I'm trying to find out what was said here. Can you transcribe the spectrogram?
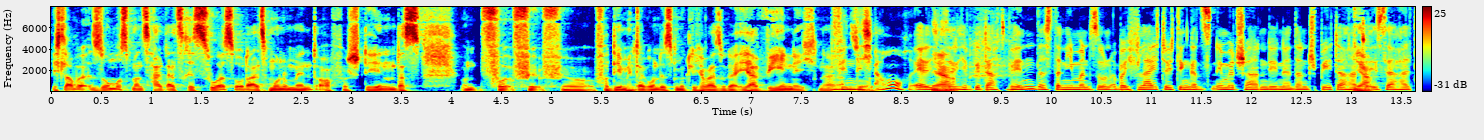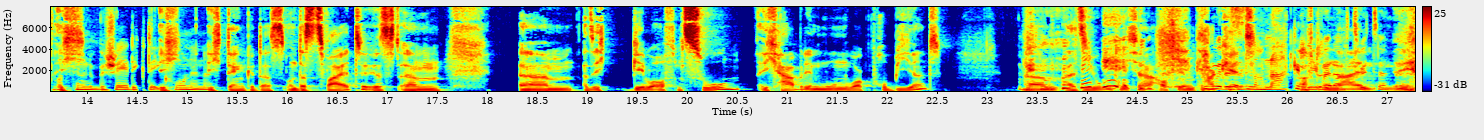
ich glaube, so muss man es halt als Ressource oder als Monument auch verstehen. Und das und für, für, für, vor dem Hintergrund ist möglicherweise sogar eher wenig. Ne? Finde Also- ich auch, ehrlich Ja. gesagt. Ich habe gedacht, wenn das dann jemand so, aber vielleicht durch den ganzen Imageschaden, den er dann später hatte, ist er halt trotzdem Ich- eine beschädigte Ich, Ikone. ne? ich denke das. Und das Zweite ist, ähm, ähm, also ich gebe offen zu, ich habe den Moonwalk probiert. ähm, als Jugendlicher auf dem Kriegen wir das Parkett. noch nachgeliefert auf, auf nein, Twitter? Nee,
